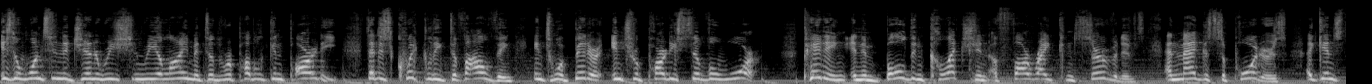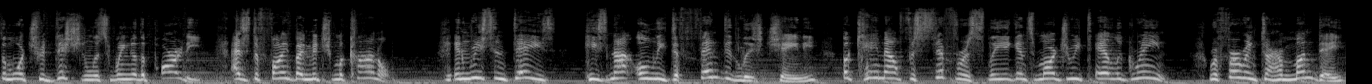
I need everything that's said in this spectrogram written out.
is a once in a generation realignment of the Republican Party that is quickly devolving into a bitter intra party civil war, pitting an emboldened collection of far right conservatives and MAGA supporters against the more traditionalist wing of the party, as defined by Mitch McConnell. In recent days, he's not only defended Liz Cheney, but came out vociferously against Marjorie Taylor Greene, referring to her Monday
